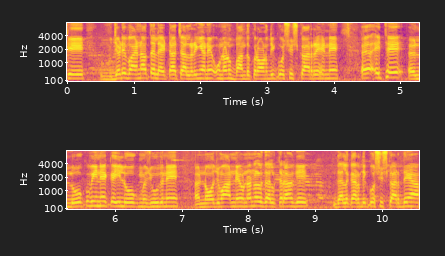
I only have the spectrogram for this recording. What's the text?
ਕੇ ਜਿਹੜੇ ਵਾਹਨਾਂ ਤੇ ਲਾਈਟਾਂ ਚੱਲ ਰਹੀਆਂ ਨੇ ਉਹਨਾਂ ਨੂੰ ਬੰਦ ਕਰਾਉਣ ਦੀ ਕੋਸ਼ਿਸ਼ ਕਰ ਰਹੇ ਨੇ। ਇੱਥੇ ਲੋਕ ਵੀ ਨੇ ਕਈ ਲੋਕ ਮੌਜੂਦ ਨੇ ਨੌਜਵਾਨ ਨੇ ਉਹਨਾਂ ਨਾਲ ਗੱਲ ਕਰਾਂਗੇ ਗੱਲ ਕਰਨ ਦੀ ਕੋਸ਼ਿਸ਼ ਕਰਦੇ ਹਾਂ।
